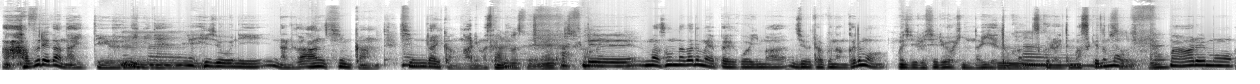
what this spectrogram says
あ外れがないっていう意味うん。で非常になんか安心感信頼感がありますよね。ありま。すよね確かに。でまあその中でもやっぱりこう今住宅なんかでも無印良品の家とか作られてますけども、そうですね、まあ、あれも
